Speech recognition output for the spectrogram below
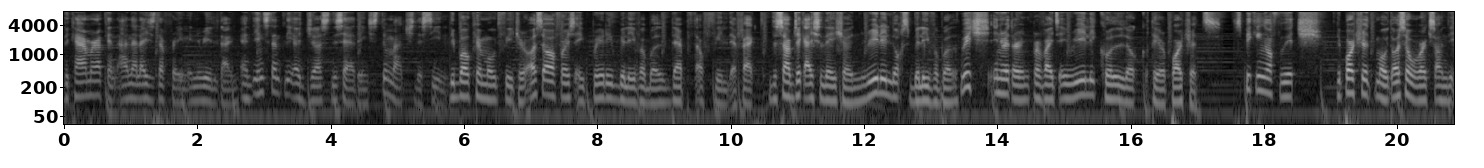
the camera can analyze the frame in real time and instantly adjust the settings to match the scene. The bokeh mode feature also offers a pretty believable depth of field effect. The subject isolation really looks believable, which in return provides a really cool look to your portraits. Speaking of which, the portrait mode also works on the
